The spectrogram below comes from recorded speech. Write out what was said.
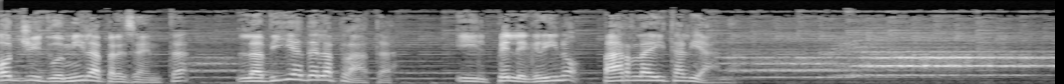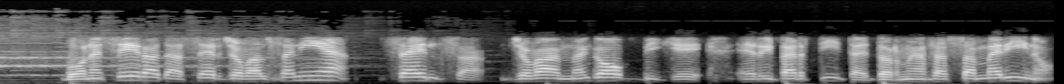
Oggi 2000 presenta La Via della Plata. Il pellegrino parla italiano. Buonasera da Sergio Valsania senza Giovanna Gobbi che è ripartita, è tornata a San Marino,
